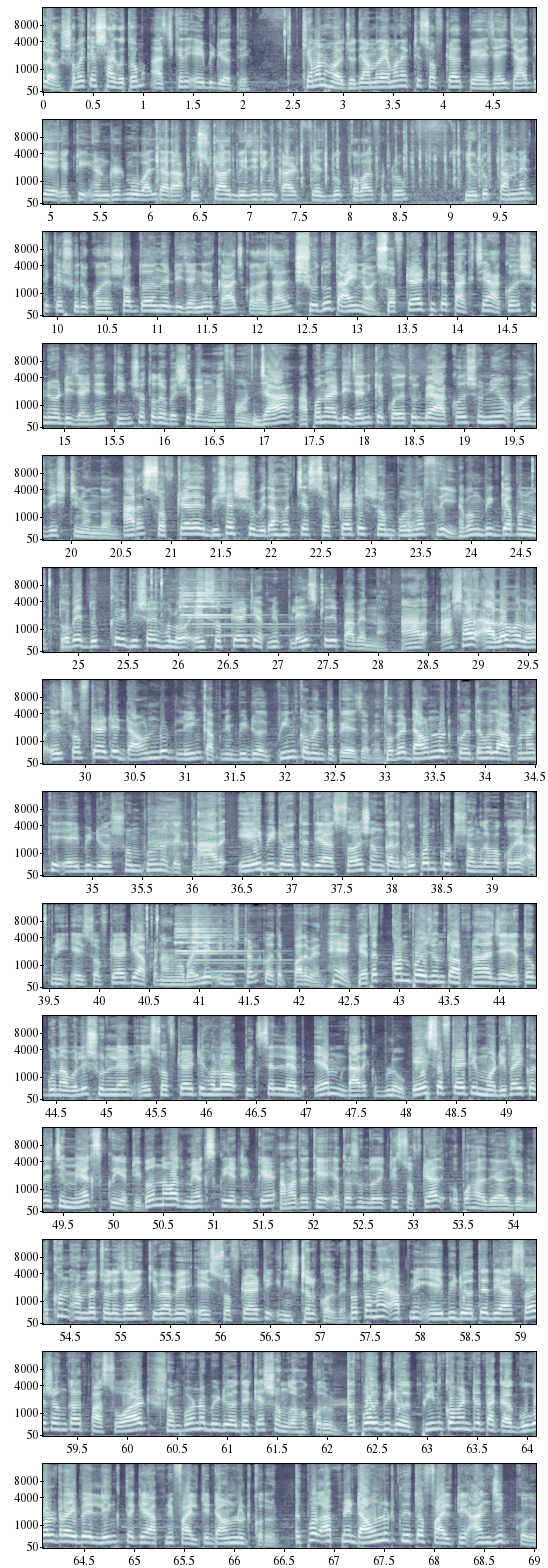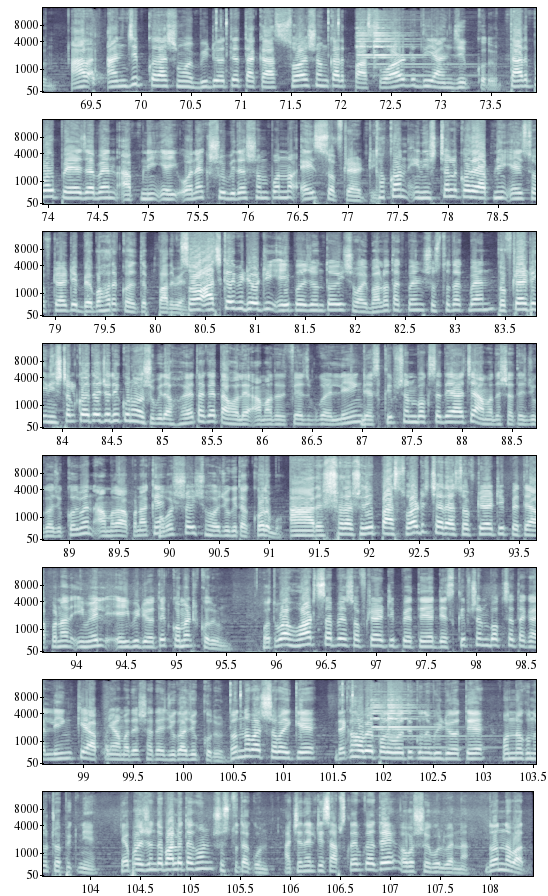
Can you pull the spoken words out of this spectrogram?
Hello, সবাইকে স্বাগতম আজকের এই ভিডিওতে। কেমন হয়, যদি আমরা এমন একটি সফটওয়্যার পেয়ে যাই যা দিয়ে একটি অ্যান্ড্রয়েড মোবাইল দ্বারা poster visiting card Facebook cover photo YouTube thumbnail থেকে শুরু করে সব ধরনের ডিজাইনের কাজ করা যায়। শুধু তাই নয় সফটওয়্যারটিতে থাকছে আকর্ষণীয় ডিজাইনের তিনশতরও বেশি বাংলা ফোন যা আপনার ডিজাইনকে করে তুলবে আকর্ষণীয় ও দৃষ্টিনন্দন। আর সফটওয়্যারের বিশেষ সুবিধা হচ্ছে সফটওয়্যারটি সম্পূর্ণ ফ্রি এবং বিজ্ঞাপন মুক্ত তবে দুঃখের বিষয় হলো, এই সফটওয়্যারটি আপনি প্লে স্টোরে পাবেন না। আর আশার আলো হলো, এই সফটওয়্যারটির ডাউনলোড লিঙ্ক আপনি ভিডিওর পিন কমেন্টে পেয়ে যাবেন। তবে ডাউনলোড করতে হলে আপনাকে এই ভিডিও সম্পূর্ণ দেখতে আর এই ভিডিওতে দেওয়া ছয় সংখ্যার গোপন কোড সংগ্রহ করে আপনি এই সফটওয়্যারটি আপনার মোবাইলে ইনস্টল করতে পারবেন। হ্যাঁ এতক্ষণ পর্যন্ত আপনারা যে এত গুণাবলী শুনলেন, এই সফটওয়্যারটি হলো pixel lab M dark blue এই সফটওয়্যারটি মডিফাই করেছে ম্যাক্স ক্রিয়েটিভ ধন্যবাদ ম্যাক্স ক্রিয়েটিভকে আমাদেরকে এত সুন্দর একটি সফটওয়্যার উপহার দেওয়ার জন্য। এখন আমরা চলে যাই কীভাবে এই সফটওয়্যারটি ইনস্টল করবেন। প্রথমে আপনি এই ভিডিওতে দেওয়া ছয় সংখ্যার পাসওয়ার্ড সম্পূর্ণ ভিডিও দেখে সংগ্রহ করুন। তারপর ভিডিওর পিন কমেন্টে থাকা গুগল ড্রাইভের লিংক থেকে আপনি ফাইলটি ডাউনলোড করুন। তারপর আপনি ডাউনলোডকৃত ফাইলটি আনজিপ করুন। আর আনজিপ করার সময় ভিডিওতে থাকা ছয় সংখ্যার পাসওয়ার্ড দিয়ে আনজিপ করুন। তারপর পেয়ে যাবেন আপনি এই অনেক সুবিধা সম্পন্ন এই সফটওয়্যারটি তখন ইনস্টল করে আপনি এই সফটওয়্যারটি ব্যবহার করতে পারবেন। তো আজকের ভিডিওটি এই পর্যন্তই। সবাই ভালো থাকবেন, সুস্থ থাকবেন। সফটওয়্যারটি ইনস্টল করতে যদি কোনো অসুবিধা হয়ে থাকে, তাহলে আমাদের ফেসবুকের লিংক ডেসক্রিপশন বক্সে দেওয়া আছে। আমাদের সাথে যোগাযোগ করবেন, আমরা আপনাকে অবশ্যই সহযোগিতা করব। আর সরাসরি পাসওয়ার্ড ছাড়া সফটওয়্যারটি পেতে আপনার ইমেল এই ভিডিওতে কমেন্ট করুন। অথবা হোয়াটসঅ্যাপে সফটওয়্যারটি পেতে ডেসক্রিপশন বক্সে থাকা লিঙ্কে আপনি আমাদের সাথে যোগাযোগ করুন। ধন্যবাদ সবাইকে। দেখা হবে পরবর্তী কোনো ভিডিওতে অন্য কোনো টপিক নিয়ে। এ পর্যন্ত ভালো থাকুন, সুস্থ থাকুন। আর চ্যানেলটি সাবস্ক্রাইব করতে অবশ্যই ভুলবেন না। ধন্যবাদ।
